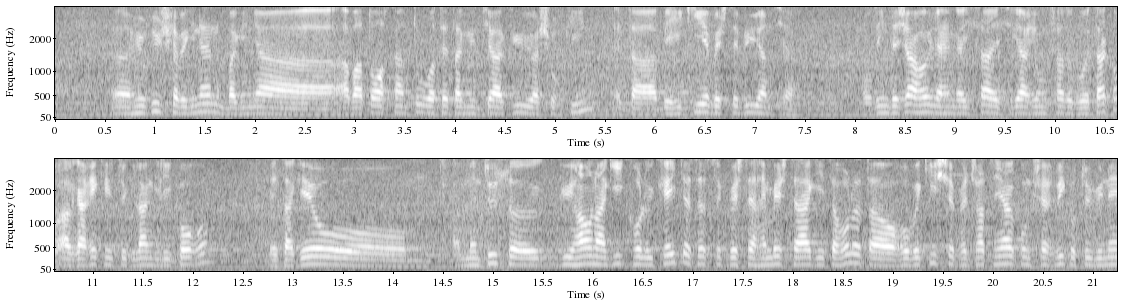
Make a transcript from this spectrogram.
uh, hurruska beginen, bagina abatoak kantu batetan guntia gu asurkin eta behikie beste bu jantzia. Ordin deja hoi lehen gaiza ezigarri untsatu guetako, algarrek jutuk langilik oro. Eta geho mentuz gu haun agik holu keitez ez duk beste hainbeste agi eta holo eta hobekise pentsatzen jak und serbiko tugune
